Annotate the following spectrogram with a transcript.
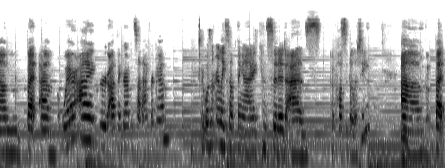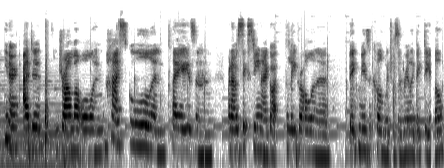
Um, but um, where I grew up, I grew up in South Africa. It wasn't really something I considered as a possibility. Um, but, you know, I did drama all in high school and plays. And when I was 16, I got the lead role in a big musical, which was a really big deal.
